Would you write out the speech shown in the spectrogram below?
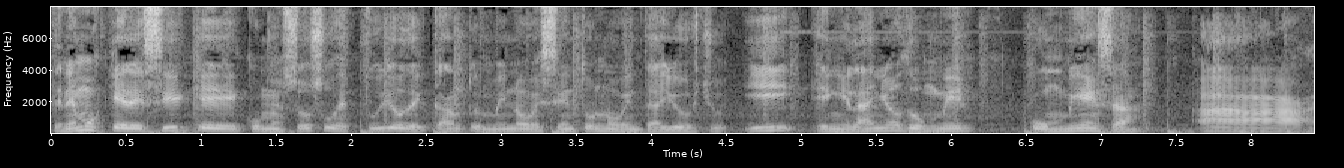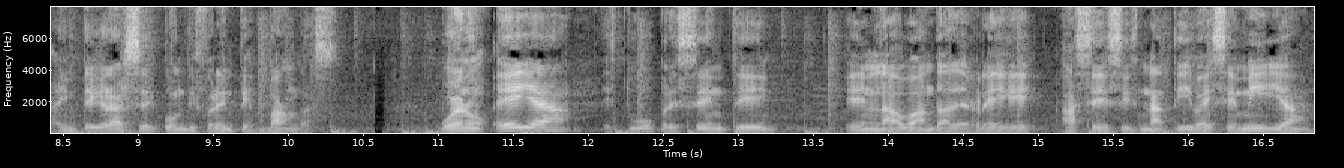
Tenemos que decir que comenzó sus estudios de canto en 1998 y en el año 2000 comienza a integrarse con diferentes bandas. Bueno, ella estuvo presente en la banda de reggae Acesis Nativa y Semilla,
